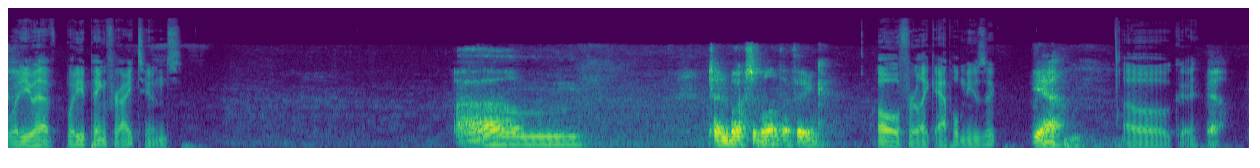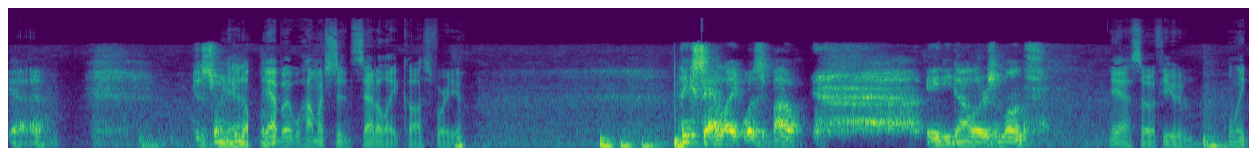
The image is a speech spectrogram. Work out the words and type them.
what do you have? What are you paying for iTunes? Um, ten bucks a month, I think. Oh, for like Apple Music. Yeah, Oh, okay. yeah. Yeah. Just so I can Yeah, get up. yeah, but how much did satellite cost for you? I think satellite was about eighty dollars a month. Yeah, so if you only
